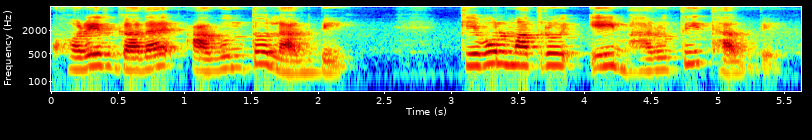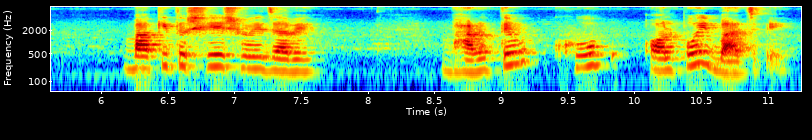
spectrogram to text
খড়ের গাদায় আগুন তো লাগবেই। কেবলমাত্র এই ভারতেই থাকবে। বাকি তো শেষ হয়ে যাবে। ভারতেও খুব অল্পই বাঁচবে।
